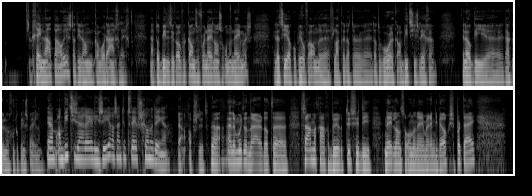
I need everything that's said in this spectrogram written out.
geen laadpaal is, dat die dan kan worden aangelegd. Nou, dat biedt natuurlijk ook weer kansen voor Nederlandse ondernemers. En dat zie je ook op heel veel andere vlakken, dat er, dat er behoorlijke ambities liggen. En ook die, uh, daar kunnen we goed op inspelen. Ja, maar ambities en realiseren zijn natuurlijk twee verschillende dingen. Ja, absoluut. Ja, en dan moet dan daar dat uh, samen gaan gebeuren tussen die Nederlandse ondernemer en die Belgische partij.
